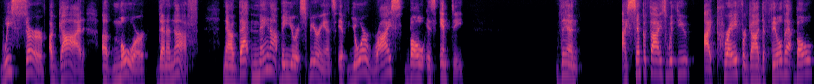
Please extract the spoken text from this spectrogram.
We serve a God of more than enough. Now, that may not be your experience. If your rice bowl is empty, then I sympathize with you. I pray for God to fill that bowl.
